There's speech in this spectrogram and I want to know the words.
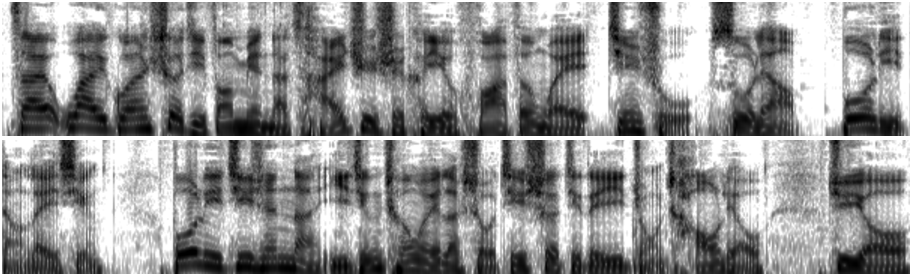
在外观设计方面呢，材质是可以划分为金属、塑料。玻璃等类型，玻璃机身呢已经成为了手机设计的一种潮流，具有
